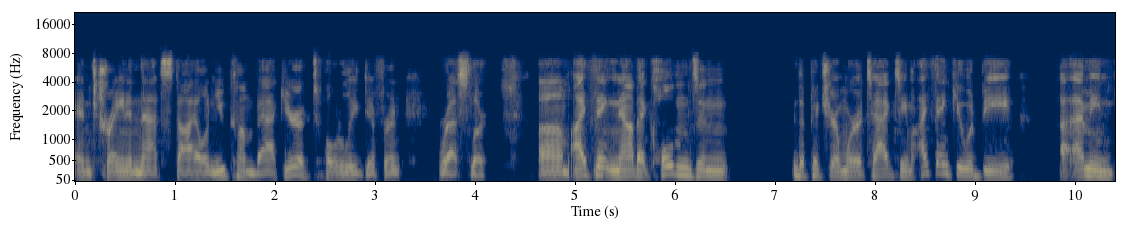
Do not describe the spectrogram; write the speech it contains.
and train in that style and you come back you're a totally different wrestler. Um, i think now that Colten's in the picture and we're a tag team i think it would be i mean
